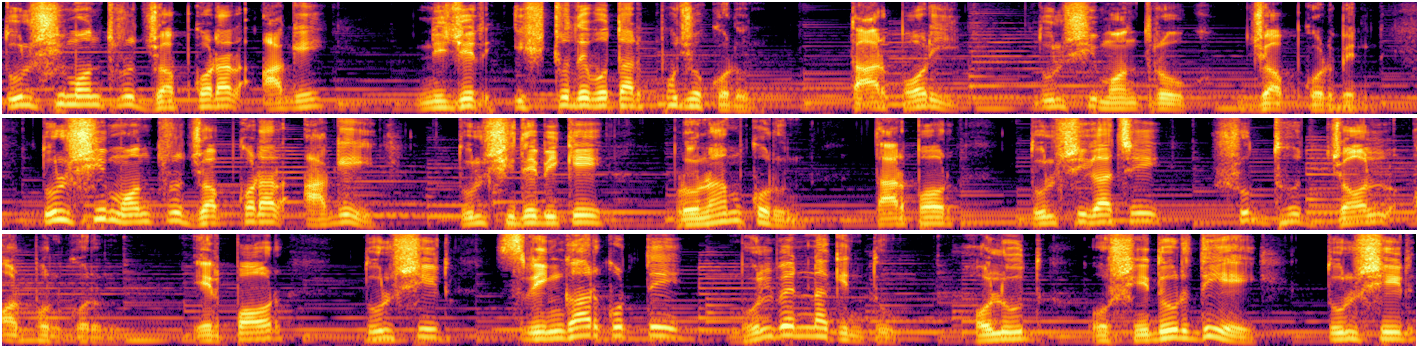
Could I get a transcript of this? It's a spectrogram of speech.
তুলসী মন্ত্র জপ করার আগে নিজের ইষ্টদেবতার পুজো করুন। তারপরই তুলসী মন্ত্র জপ করবেন। তুলসী মন্ত্র জপ করার আগে তুলসী দেবীকে প্রণাম করুন। তারপর তুলসী গাছে শুদ্ধ জল অর্পণ করুন। এরপর তুলসীর শৃঙ্গার করতে ভুলবেন না কিন্তু, হলুদ ও সিঁদুর দিয়ে তুলসীর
